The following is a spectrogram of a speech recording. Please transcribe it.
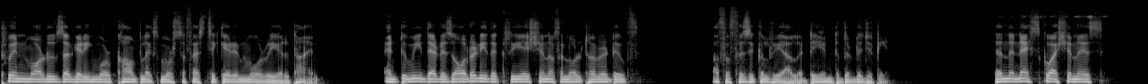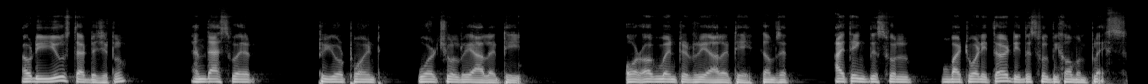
twin models are getting more complex, more sophisticated, more real time. And to me, that is already the creation of an alternative of a physical reality into the digital. Then the next question is how do you use that digital? And that's where, to your point, virtual reality or augmented reality comes in. I think this will, by 2030, this will be commonplace.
